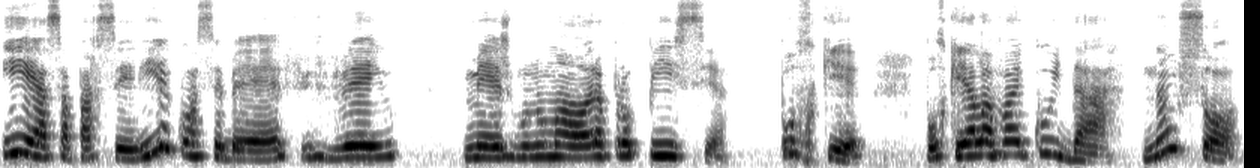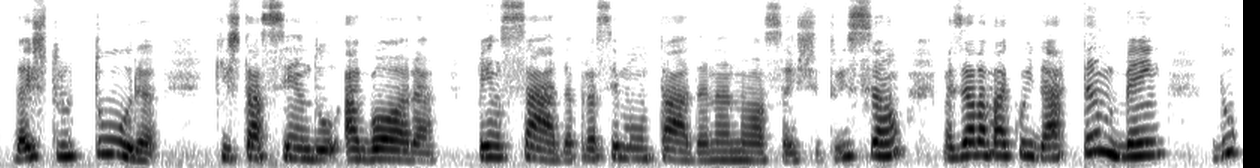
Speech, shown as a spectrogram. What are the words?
E essa parceria com a CBF veio mesmo numa hora propícia. Por quê? Porque ela vai cuidar não só da estrutura que está sendo agora pensada para ser montada na nossa instituição, mas ela vai cuidar também do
